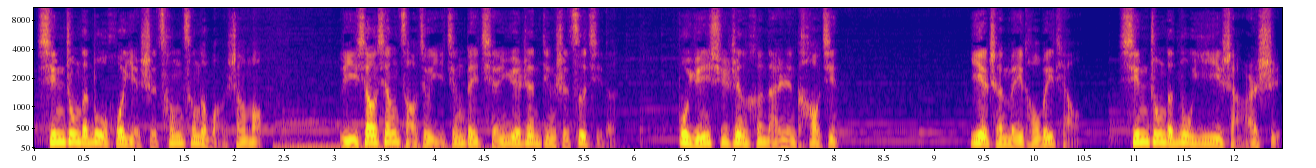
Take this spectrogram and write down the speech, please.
心中的怒火也是蹭蹭的往上冒。李潇湘早就已经被钱月认定是自己的，不允许任何男人靠近。叶晨眉头微挑。心中的怒意一闪而逝，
